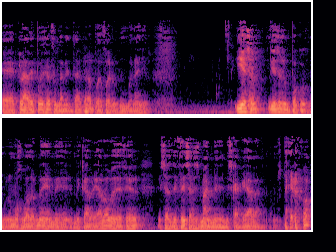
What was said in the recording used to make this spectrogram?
eh, claves puede ser fundamental, claro, puede ser un buen año. Y eso, y eso es un poco, como jugador me, me, me cabreaba obedecer esas defensas, es más, me, me escaqueaba, pero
